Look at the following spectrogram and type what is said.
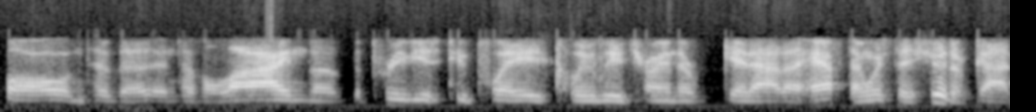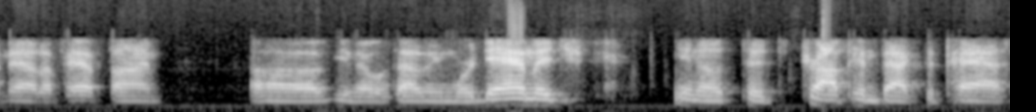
ball into the into the line. The, the previous two plays clearly trying to get out of halftime, which they should have gotten out of halftime, uh, you know, without any more damage. You know, to drop him back to pass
